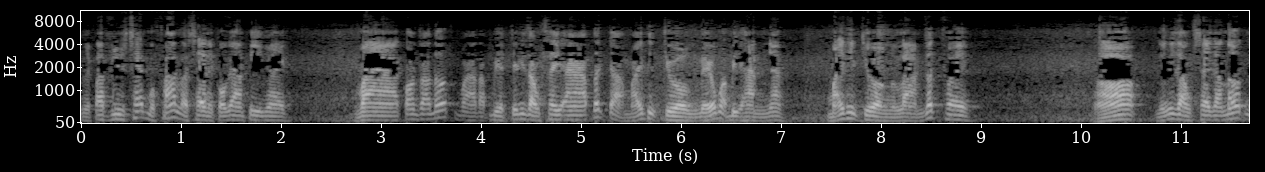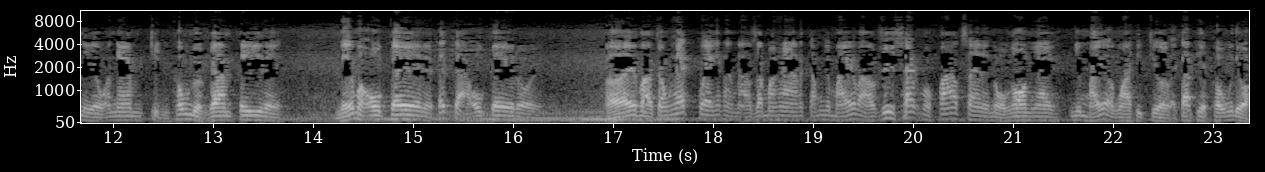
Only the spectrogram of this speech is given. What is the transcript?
người ta reset một phát là xe này có garanti ngay. Và con da nớt và đặc biệt trên cái dòng xe A, tất cả máy thị trường nếu mà bị hằn nha, máy thị trường làm rất phê. Đó, những cái dòng xe da nớt nhiều anh em chỉnh không được garanti này. Nếu mà ok này, tất cả ok rồi đấy vào trong hết quen cái thằng nào Yamaha nó cắm cái máy vào reset một phát xe này nổ ngon ngay. Nhưng máy ở ngoài thị trường lại can thiệp không có được.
